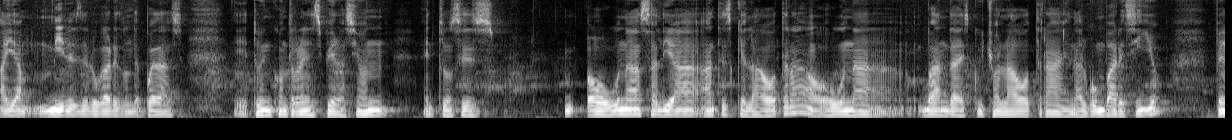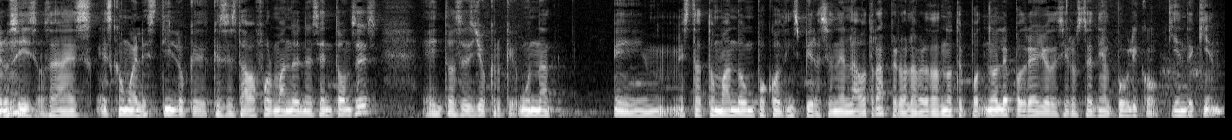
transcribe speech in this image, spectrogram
haya miles de lugares donde puedas eh, tú encontrar inspiración. Entonces, o una salía antes que la otra, o una banda escuchó a la otra en algún barecillo. Pero sí, o sea, es, es como el estilo que, que, se estaba formando en ese entonces. Entonces yo creo que una em, está tomando un poco de inspiración en la otra, pero la verdad no, te, no le podría yo decir a usted ni al público quién de quién.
